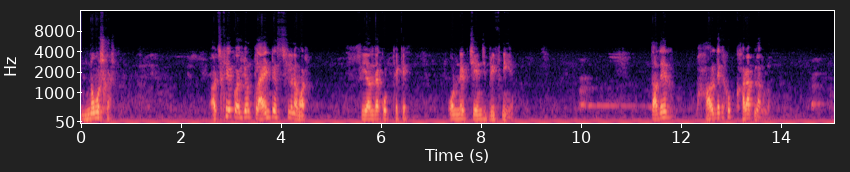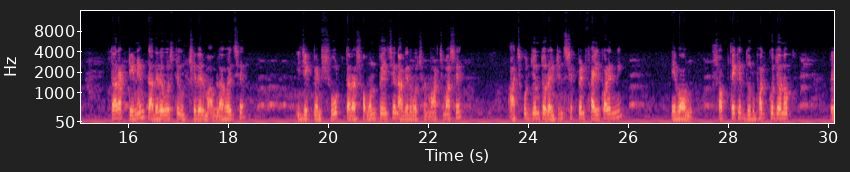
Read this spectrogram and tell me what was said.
নমস্কার। আজকে কয়েকজন ক্লায়েন্ট এসেছিলেন আমার, শিয়ালদা কোর্ট থেকে, অন্যের চেঞ্জ ব্রিফ নিয়ে। তাদের হাল দেখে খুব খারাপ লাগল। তারা টেনেন্ট তাদের অবস্থায় উচ্ছেদের মামলা হয়েছে। ইজেক্টমেন্ট শুট তারা সমন পেয়েছেন আগের বছর মার্চ মাসে। আজ পর্যন্ত রিটার্ন স্টেটমেন্ট ফাইল করেননি। এবং সবথেকে দুর্ভাগ্যজনক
